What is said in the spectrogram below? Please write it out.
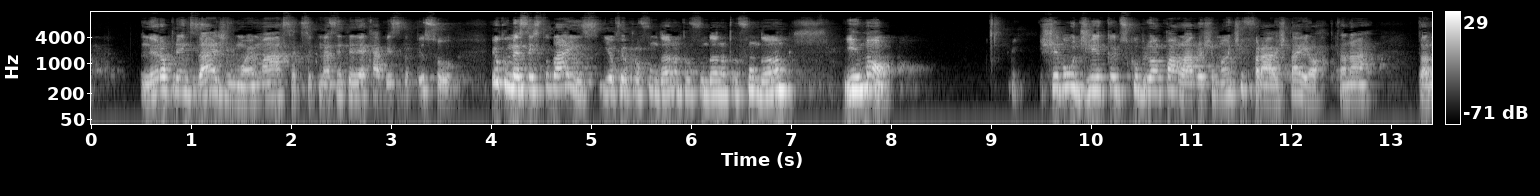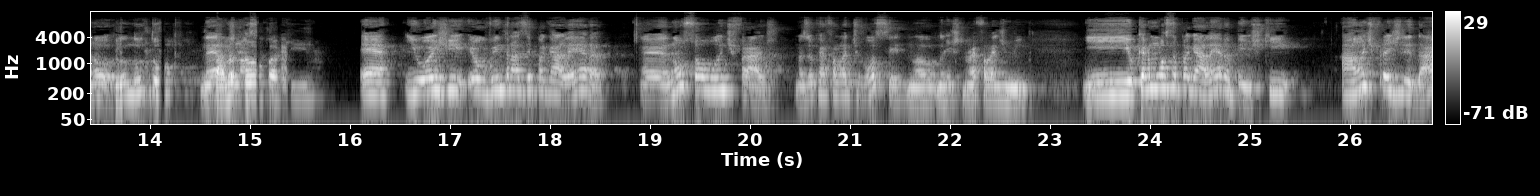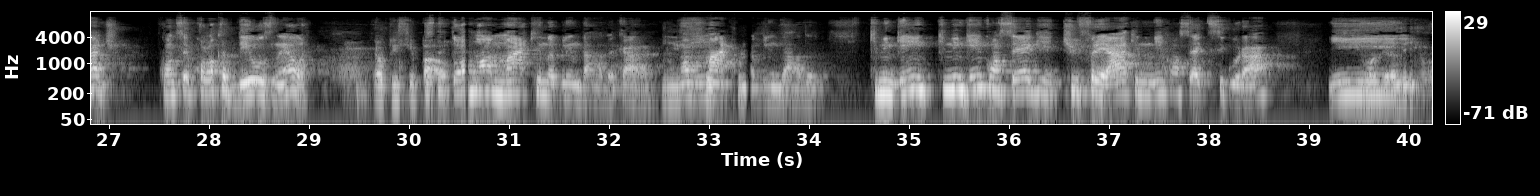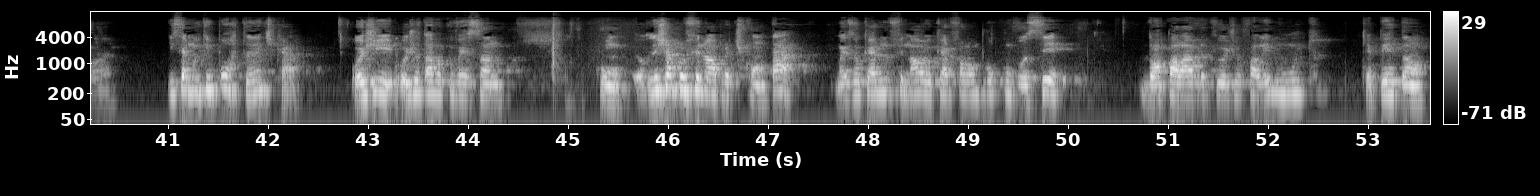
neuroaprendizagem, irmão, é massa, que você começa a entender a cabeça da pessoa. Eu comecei a estudar isso. E eu fui aprofundando, aprofundando, aprofundando. E, irmão, chegou o dia que eu descobri uma palavra chamada antifrágil. Tá aí, ó. Tá, na, tá no, no, no topo, né? Tá no topo aqui. É, e hoje eu vim trazer pra galera é, não só o antifrágil, mas eu quero falar de você. Não, a gente não vai falar de mim. E eu quero mostrar pra galera, bicho, que a antifragilidade, quando você coloca Deus nela, é o principal. Você torna uma máquina blindada, cara. Isso. Uma máquina blindada. Que ninguém, que ninguém consegue te frear, que ninguém consegue te segurar. E né? isso é muito importante, cara. Hoje, hoje eu estava conversando com. Eu vou deixar para o final para te contar, mas eu quero no final eu quero falar um pouco com você de uma palavra que hoje eu falei muito, que é perdão.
